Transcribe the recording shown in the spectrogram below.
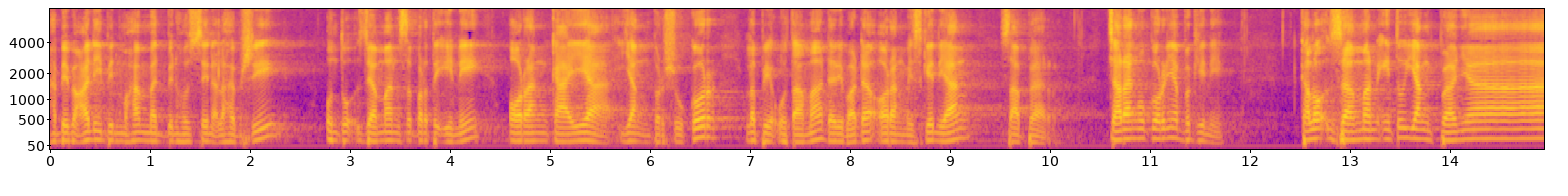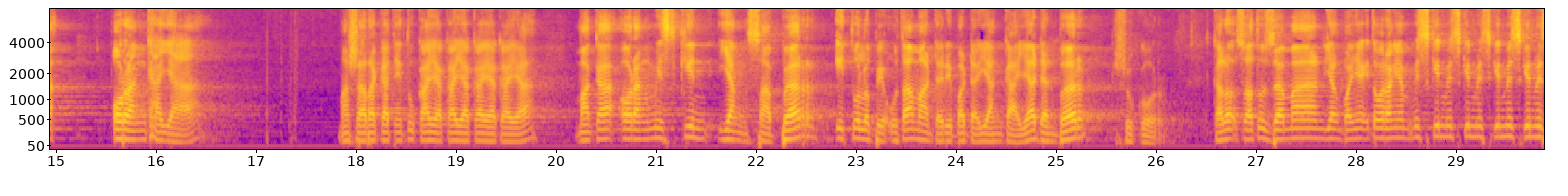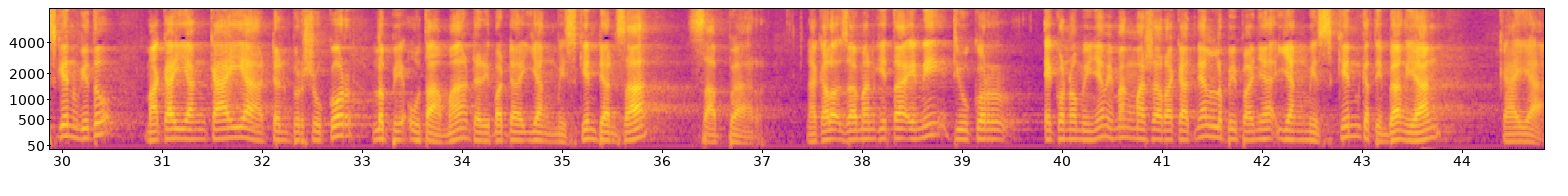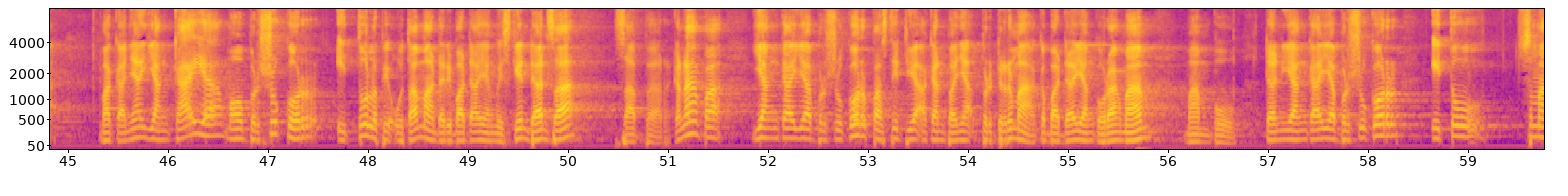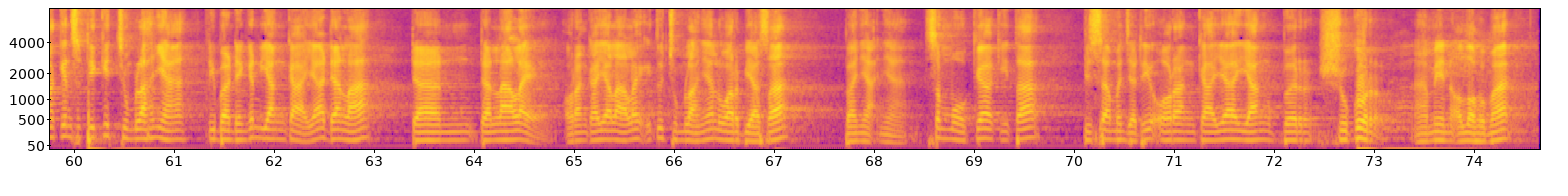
Habib Ali bin Muhammad bin Hussein Al-Habsyi untuk zaman seperti ini orang kaya yang bersyukur lebih utama daripada orang miskin yang sabar. Cara ngukurnya begini. Kalau zaman itu yang banyak orang kaya, masyarakatnya itu kaya kaya kaya kaya, maka orang miskin yang sabar itu lebih utama daripada yang kaya dan bersyukur. Kalau suatu zaman yang banyak itu orang yang miskin, miskin, miskin, miskin, miskin begitu, maka yang kaya dan bersyukur lebih utama daripada yang miskin dan sa sabar. Nah kalau zaman kita ini diukur ekonominya memang masyarakatnya lebih banyak yang miskin ketimbang yang kaya. Makanya yang kaya mau bersyukur itu lebih utama daripada yang miskin dan sa sabar. Kenapa? Yang kaya bersyukur pasti dia akan banyak berderma kepada yang kurang mam mampu. Dan yang kaya bersyukur itu semakin sedikit jumlahnya dibandingkan yang kaya dan la dan dan lalai. Orang kaya lalai itu jumlahnya luar biasa banyaknya. Semoga kita bisa menjadi orang kaya yang bersyukur. Amin. Allahumma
